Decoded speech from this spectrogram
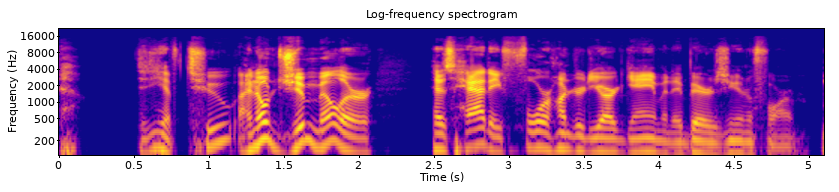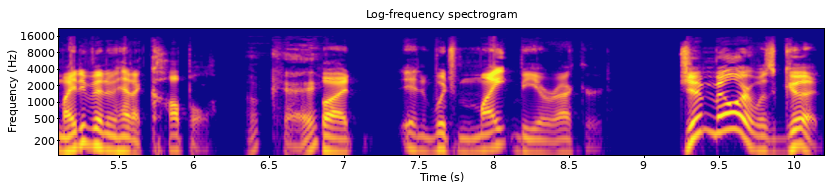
Did he have two? I know Jim Miller has had a 400 yard game in a Bears uniform. Might even have had a couple, Okay. but in which might be a record. Jim Miller was good.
